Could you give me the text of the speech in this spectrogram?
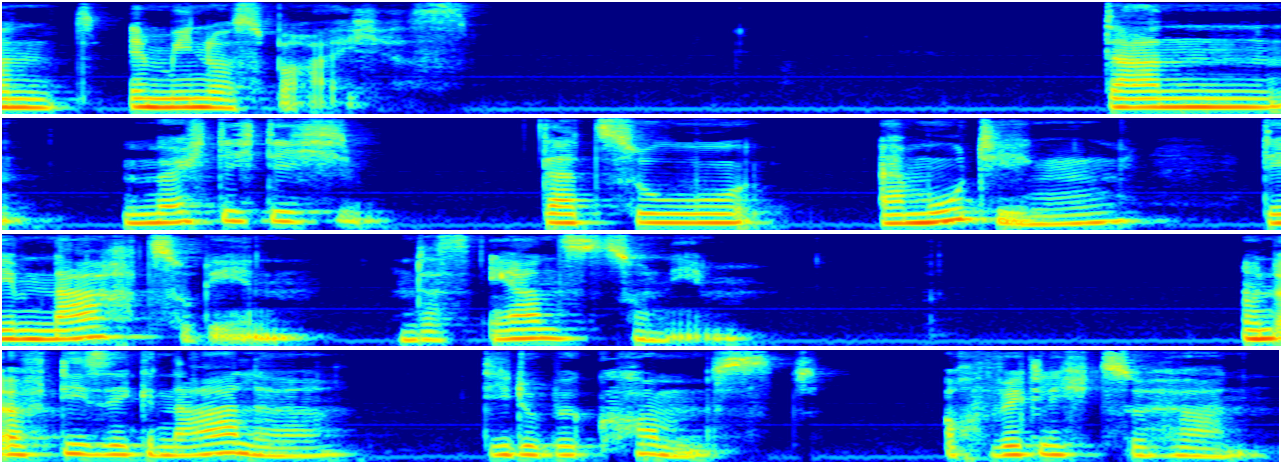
und im Minusbereich ist, dann möchte ich dich dazu ermutigen, dem nachzugehen und das ernst zu nehmen und auf die Signale, die du bekommst, auch wirklich zu hören.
